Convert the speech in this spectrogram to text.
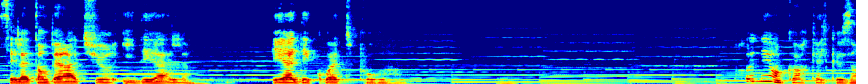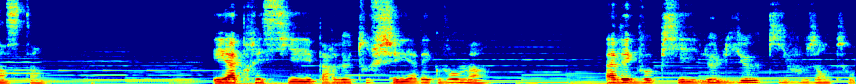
C'est la température idéale et adéquate pour vous. Prenez encore quelques instants et appréciez par le toucher avec vos mains avec vos pieds le lieu qui vous entoure.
